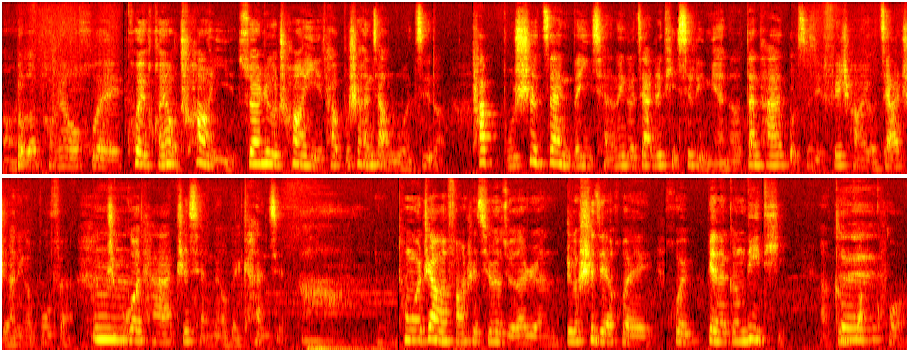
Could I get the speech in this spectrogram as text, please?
嗯，有的朋友会会很有创意，虽然这个创意它不是很讲逻辑的。它不是在你的以前那个价值体系里面的，但它有自己非常有价值的那个部分，嗯只不过它之前没有被看见。啊，嗯通过这样的方式，其实觉得人这个世界会会变得更立体啊，更广阔。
